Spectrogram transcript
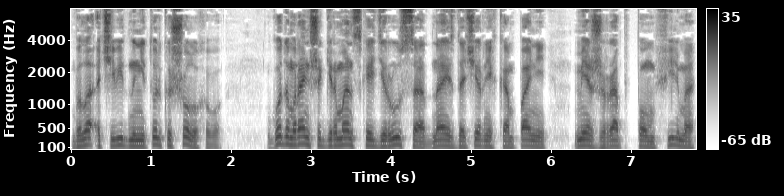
была очевидна не только Шолохову. Годом раньше германская «Дерусса», одна из дочерних компаний «Межрабпомфильма»,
